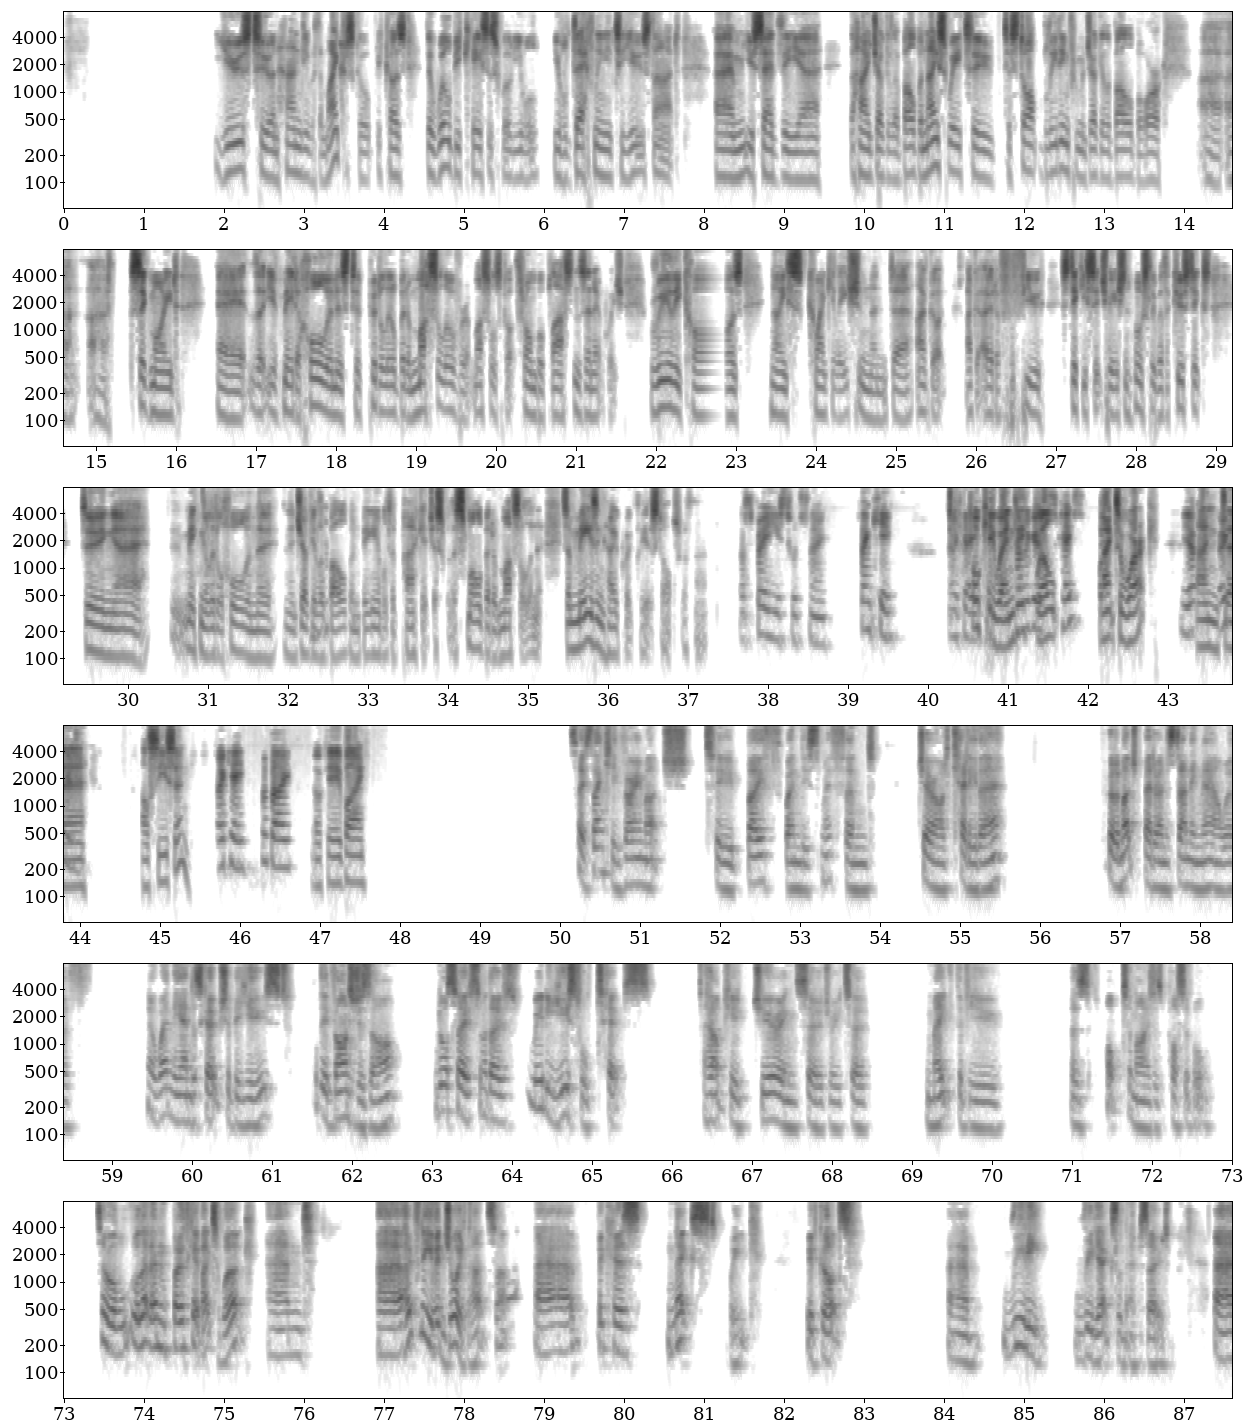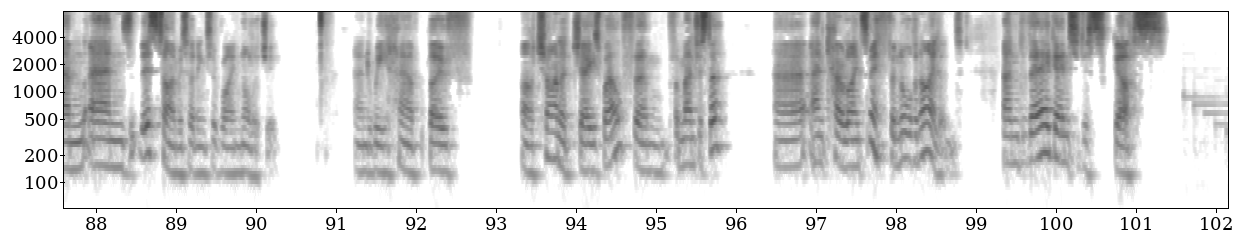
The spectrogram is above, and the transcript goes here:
used to and handy with a microscope because there will be cases where you will you will definitely need to use that. Um, you said the uh, the high jugular bulb. A nice way to to stop bleeding from a jugular bulb or uh, a, a, sigmoid uh, that you've made a hole in is to put a little bit of muscle over it. Muscle's got thromboplastins in it, which really cause nice coagulation. And uh, I've got I've got out of a few sticky situations, mostly with acoustics, doing uh, making a little hole in the in the jugular mm-hmm. bulb and being able to pack it just with a small bit of muscle. And it's amazing how quickly it stops with that. That's very useful to know. Thank you. Okay. Okay, Wendy. Well, case. back to work. Yeah. And okay. uh, I'll see you soon. Okay. Bye bye. Okay. Bye. So, thank you very much to both Wendy Smith and Gerard Kelly there. We've got a much better understanding now of you know, when the endoscope should be used, what the advantages are, and also some of those really useful tips to help you during surgery to make the view as optimized as possible. So we'll, we'll let them both get back to work, and uh, hopefully you've enjoyed that uh, because next week we've got a really, really excellent episode. Um, and this time we're turning to rhinology. And we have both our China Jayswell from, from Manchester uh, and Caroline Smith for Northern Ireland. And they're going to discuss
